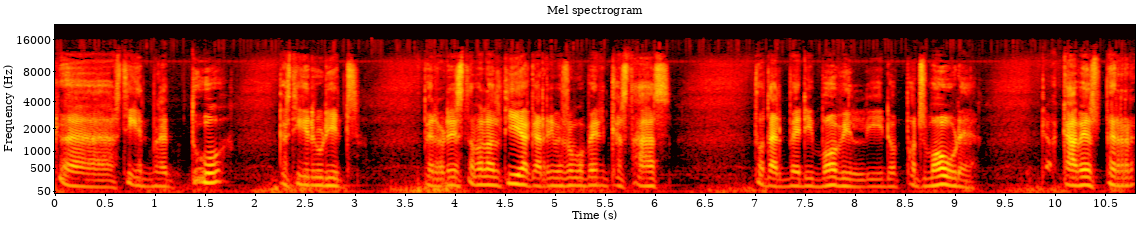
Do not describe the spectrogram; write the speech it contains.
que estiguen amb tu, que estiguin units però en aquesta malaltia que arribes un moment que estàs totalment immòbil i no et pots moure, acabes per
